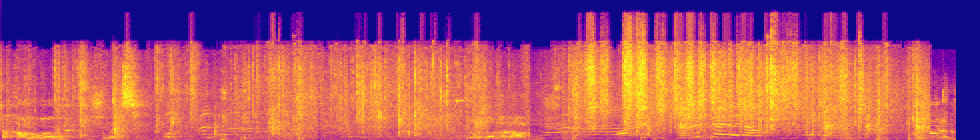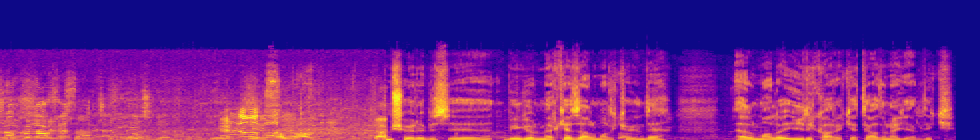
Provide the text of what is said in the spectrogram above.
Kalo abi işine Şöyle biz e, Bingöl Merkez Elmalı Köyü'nde Elmalı İyilik Hareketi adına geldik.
